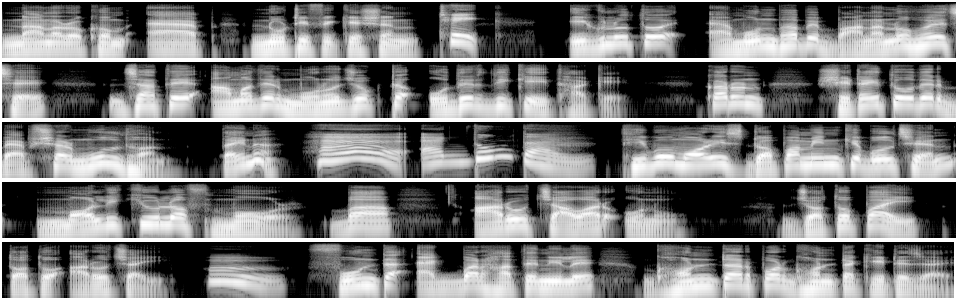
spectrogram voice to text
নানা রকম অ্যাপ নোটিফিকেশন। ঠিক। এগুলো তো এমনভাবে বানানো হয়েছে যাতে আমাদের মনোযোগটা ওদের দিকেই থাকে কারণ সেটাই তো ওদের ব্যবসার মূলধন। তাই না? হ্যাঁ একদম তাই। থিবো মরিস ডপামিনকে বলছেন মলিকিউল অফ মোর বা আরও চাওয়ার অণু। যত পাই তত আরও চাই। ফোনটা একবার হাতে নিলে ঘণ্টার পর ঘণ্টা কেটে যায়।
